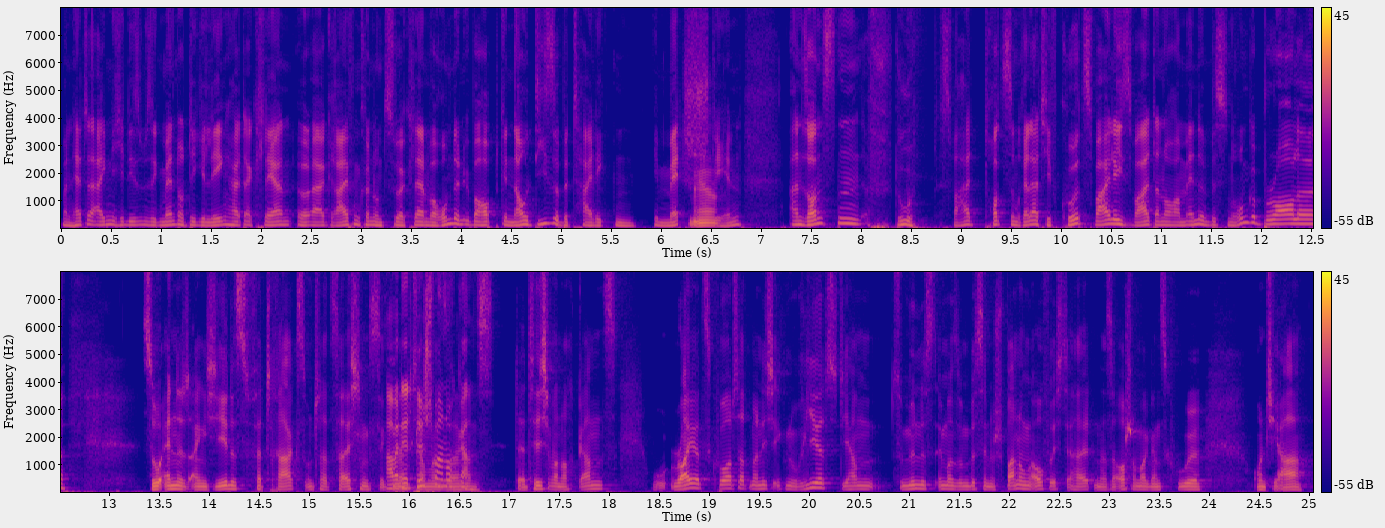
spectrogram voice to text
man hätte eigentlich in diesem Segment noch die Gelegenheit erklären, äh, ergreifen können, um zu erklären, warum denn überhaupt genau diese Beteiligten im Match ja. stehen. Ansonsten, du, es war halt trotzdem relativ kurzweilig. Es war halt dann auch am Ende ein bisschen rumgebrawle. So endet eigentlich jedes Vertragsunterzeichnungssegment. Aber der Tisch war noch ganz. Der Tisch war noch ganz. Riot Squad hat man nicht ignoriert. Die haben zumindest immer so ein bisschen eine Spannung aufrechterhalten. Das ist auch schon mal ganz cool. Und ja,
